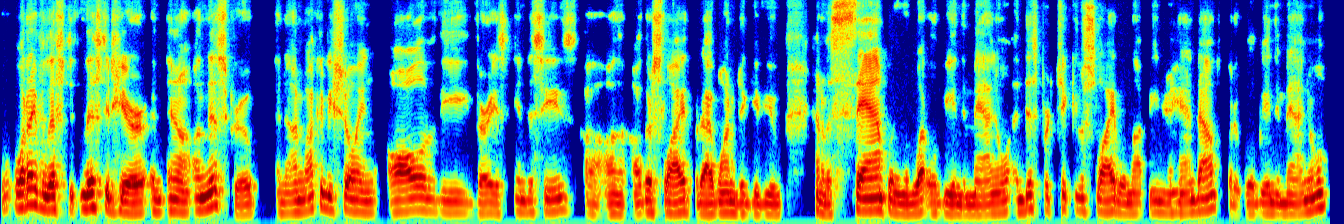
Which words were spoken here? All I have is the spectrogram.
what I've listed listed here in, in, on this group, and I'm not going to be showing all of the various indices uh, on other slides, but I wanted to give you kind of a sampling of what will be in the manual. And this particular slide will not be in your handouts, but it will be in the manual.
